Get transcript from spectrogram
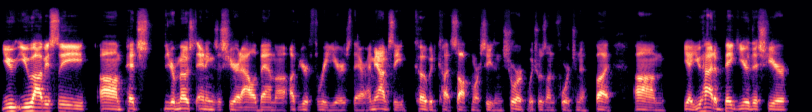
you, you obviously um, pitched your most innings this year at Alabama of your three years there. I mean, obviously, COVID cut sophomore season short, which was unfortunate. But um, yeah, you had a big year this year.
